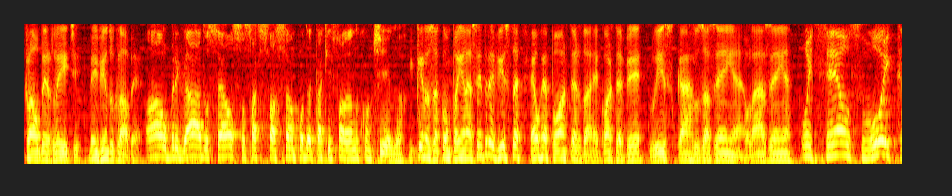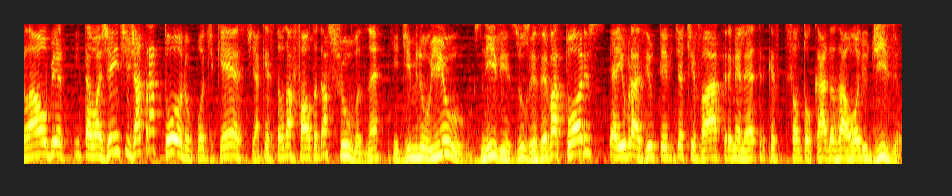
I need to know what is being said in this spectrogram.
Clauber Leite. Bem-vindo, Clauber. Ah, obrigado, Celso. Satisfação poder estar aqui falando contigo. E quem nos acompanha nessa entrevista é o repórter da Record TV, Luiz Carlos Azenha. Olá, Azenha. Oi, Celso. Oi, Clauber. Então, a gente já tratou no podcast a questão da falta das chuvas, né? Que diminuiu os níveis dos reservatórios e aí o Brasil teve de ativar termoelétricas que são tocadas a óleo diesel.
